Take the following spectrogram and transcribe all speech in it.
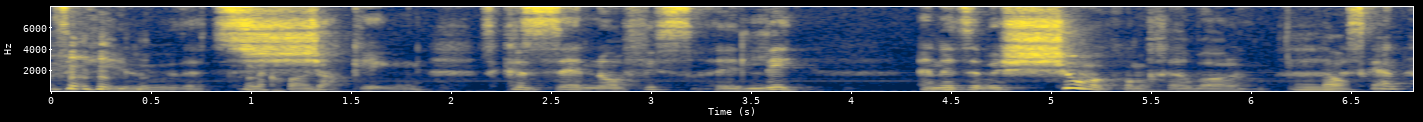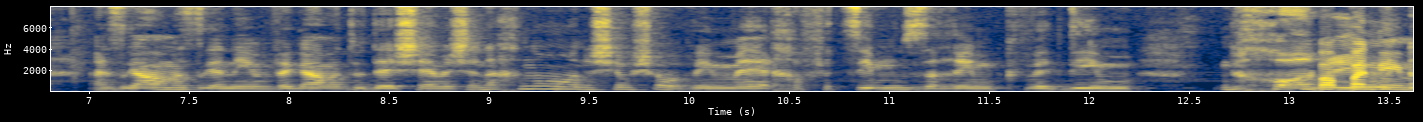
זה כאילו, that's נכון. shocking. זה כזה נוף ישראלי. אין את זה בשום מקום אחר בעולם. לא. אז כן, אז גם המזגנים וגם הדודי שמש, אנחנו אנשים שאוהבים אה, חפצים מוזרים, כבדים, מכוערים. בפנים.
